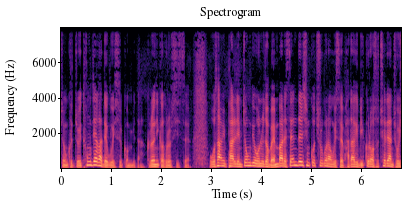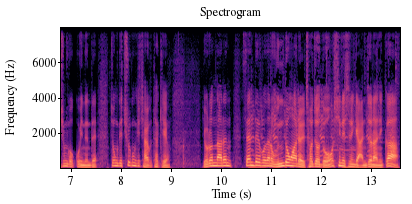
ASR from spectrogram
좀 그쪽이 통제가 되고 있을 겁니다. 그러니까 그럴 수 있어요. 5328님 쫑디 오늘 저 맨발에 샌들 신고 출근하고 있어요. 바닥이 미끄러워서 최대한 조심 걷고 있는데 쫑디 출근길 잘 부탁해요. 요런 날은 샌들보다는 운동화를 젖어도 신으시는 게 안전하니까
